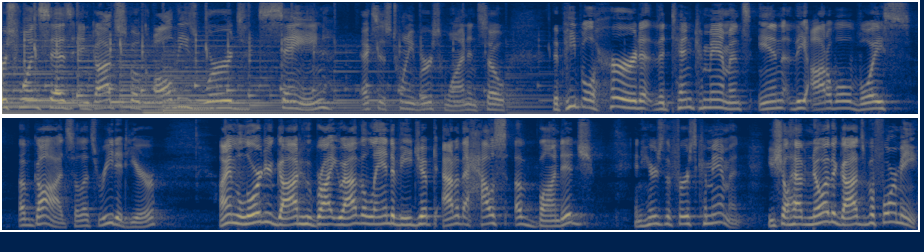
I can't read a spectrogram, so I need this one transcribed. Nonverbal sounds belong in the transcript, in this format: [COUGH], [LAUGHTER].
Verse 1 says, And God spoke all these words, saying, Exodus 20, verse 1. And so the people heard the Ten Commandments in the audible voice of God. So let's read it here. I am the Lord your God who brought you out of the land of Egypt, out of the house of bondage. And here's the first commandment You shall have no other gods before me.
